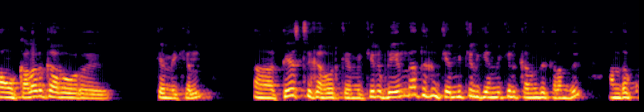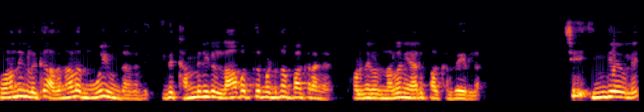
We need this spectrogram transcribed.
அவங்க கலருக்காக ஒரு கெமிக்கல் டேஸ்ட்டுக்காக ஒரு கெமிக்கல் இப்படி எல்லாத்துக்கும் கெமிக்கல் கெமிக்கல் கலந்து கலந்து அந்த குழந்தைங்களுக்கு அதனால் நோய் உண்டாகுது. இது கம்பெனிகள் லாபத்தை மட்டும்தான் பார்க்குறாங்க. குழந்தைகள் நலன் யாரும் பார்க்குறதே இல்லை. சி இந்தியாவிலே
